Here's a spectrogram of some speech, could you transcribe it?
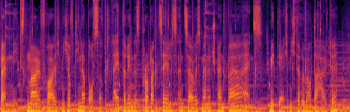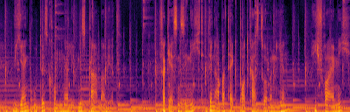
Beim nächsten Mal freue ich mich auf Tina Bossert, Leiterin des Product Sales and Service Management bei A1, mit der ich mich darüber unterhalte, wie ein gutes Kundenerlebnis planbar wird. Vergessen Sie nicht, den Abatec Podcast zu abonnieren. Ich freue mich,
